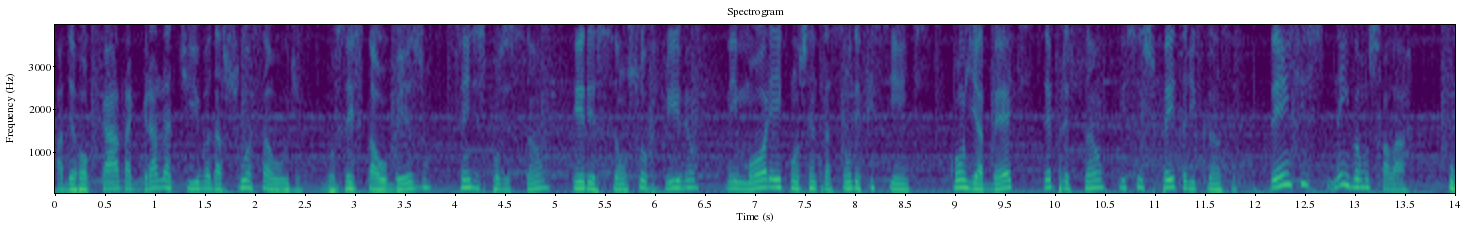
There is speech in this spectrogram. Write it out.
a derrocada gradativa da sua saúde. Você está obeso, sem disposição, ereção sofrível, memória e concentração deficientes, com diabetes, depressão e suspeita de câncer. Dentes, nem vamos falar. O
